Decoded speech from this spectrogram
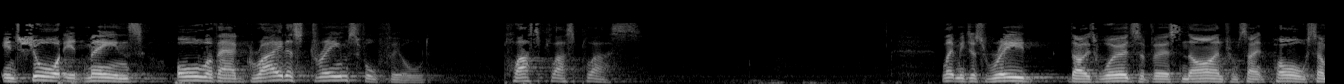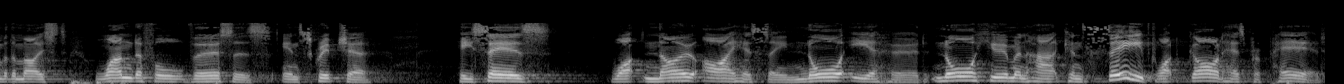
In short, it means all of our greatest dreams fulfilled, plus, plus, plus. Let me just read those words of verse 9 from St. Paul, some of the most wonderful verses in Scripture. He says, what no eye has seen, nor ear heard, nor human heart conceived what God has prepared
